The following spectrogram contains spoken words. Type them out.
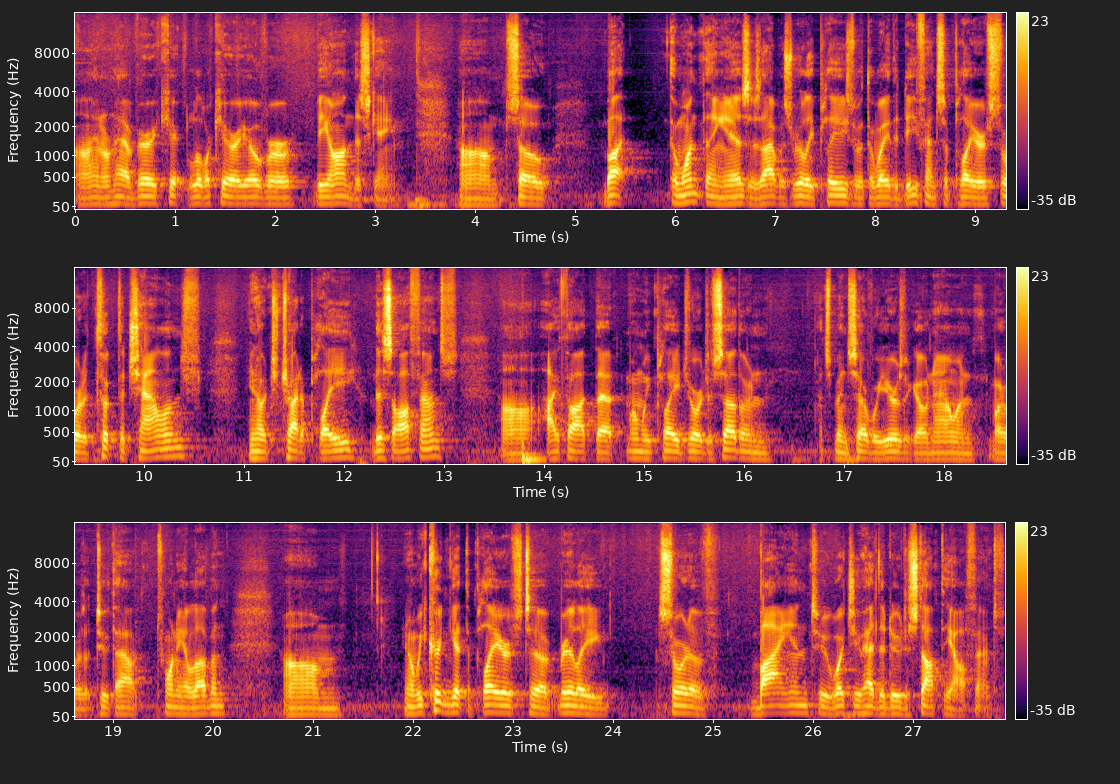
I don't have very little carryover beyond this game. Um, so, but the one thing is, is I was really pleased with the way the defensive players sort of took the challenge, you know, to try to play this offense. Uh, I thought that when we played Georgia Southern, it's been several years ago now, in what was it, 2011. Um, you know, we couldn't get the players to really sort of buy into what you had to do to stop the offense.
